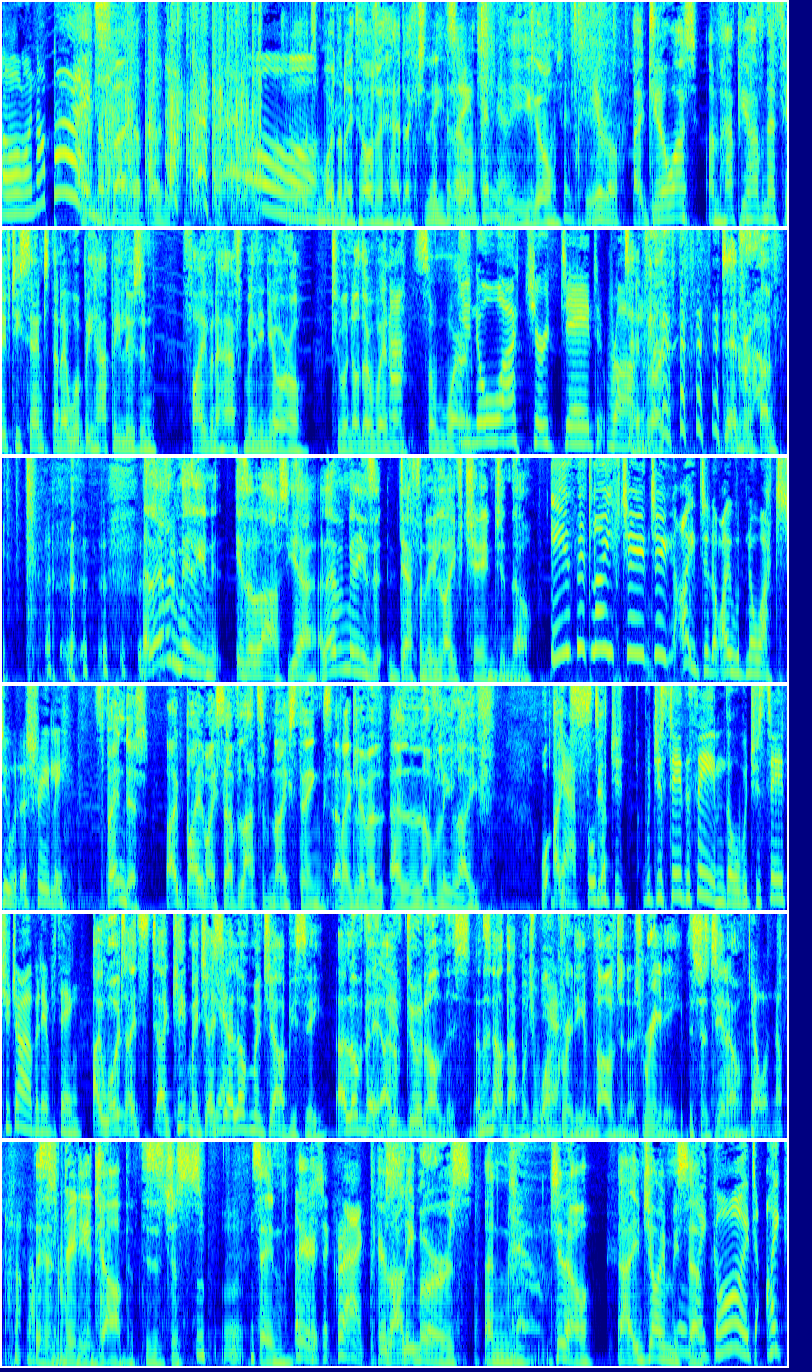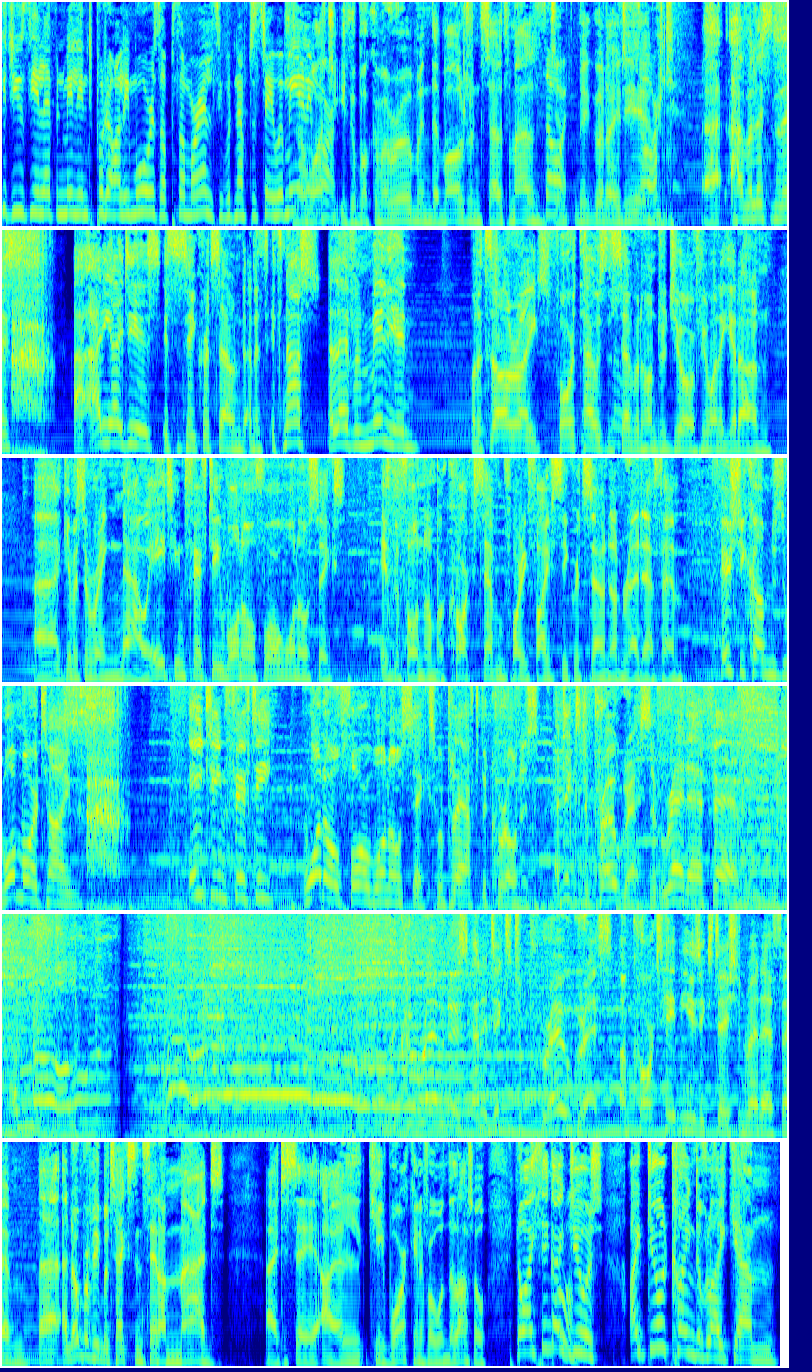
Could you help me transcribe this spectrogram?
Oh, not bad. Not bad, not bad. oh, it's more than I thought I had actually. So you. there you go. Zero. Uh, do you know what? I'm happier having that 50 cent than I would be happy losing five and a half million euro to another winner somewhere. Ah, You know what? You're dead wrong. Dead right. Dead wrong. 11 million is a lot, yeah. 11 million is definitely life changing though. Is it life changing? I don't know. I would know what to do with it, really. Spend it. I'd buy myself lots of nice things and I'd live a, a lovely life. Well, I'd but would you would you stay the same though? Would you stay at your job and everything? I would. I'd, st- I'd keep my job. See, I love my job, you see. I love that. I love doing all this. And there's not that much work Yeah. really involved in it, really. It's just, you know, No, no, no, no. this isn't really a job. This is just saying, Here, a crack. here's Ollie Murs and, you know, uh, enjoying Oh myself. my god! I could use the eleven million to put Ollie Murs up somewhere else. He wouldn't have to stay with me you know anymore. what? You could book him a room in the Maldron, South Mall. Sort. It'd be a good idea. Sort. Uh, have a listen to this. Uh, any ideas? It's a secret sound, and it's, it's not 11 million, but it's all right. 4,700 euro if you want to get on. Uh, give us a ring now. 1850 104 106 is the phone number. Cork 745 Secret Sound on Red FM. Here she comes one more time. 1850 104 106. We'll play after the Coronas. Addicted to Progress at Red FM. Coronas and Addicted to Progress on Cork's hate music station Red FM. Uh, a number of people texting saying I'm mad uh, to say I'll keep working if I won the lotto. No, I think I do it. I do it kind of like um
